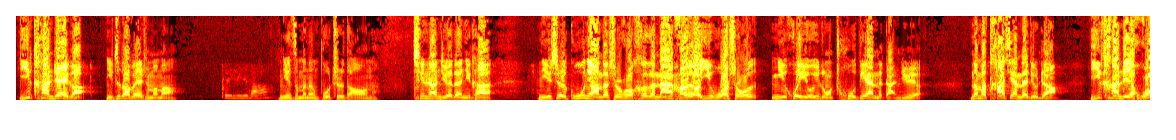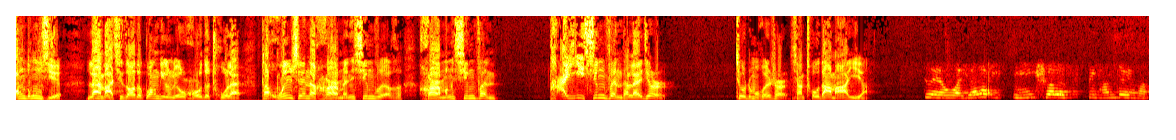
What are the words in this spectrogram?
一看这个，你知道为什么吗？不知道。你怎么能不知道呢？金然觉得，你看，你是姑娘的时候和个男孩要一握手，你会有一种触电的感觉。那么他现在就这样，一看这些黄东西，乱八七糟的光腚留猴的出来，他浑身的荷尔蒙兴奋，荷尔蒙兴奋，他一兴奋他来劲儿，就这么回事儿像抽大麻一样。对，我觉得您说的非常对嘛。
